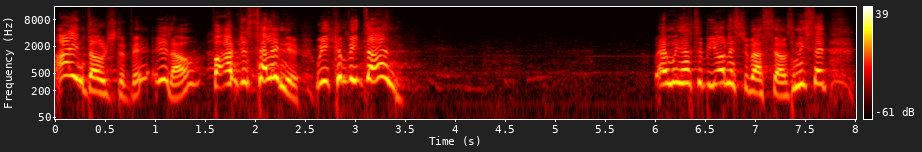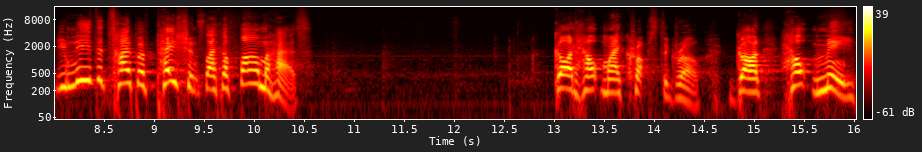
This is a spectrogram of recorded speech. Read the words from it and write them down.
I indulged a bit, you know, but I'm just telling you, we can be done. And we have to be honest with ourselves. And he said, You need the type of patience like a farmer has. God, help my crops to grow. God, help me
